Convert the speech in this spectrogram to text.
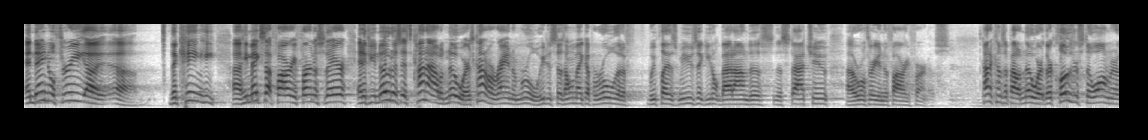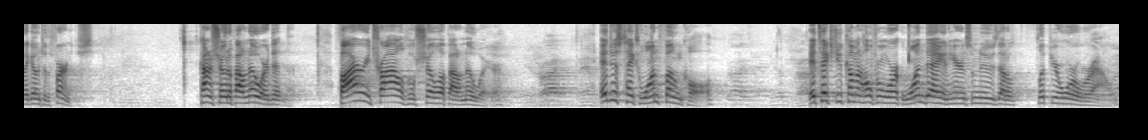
And Daniel 3, uh, uh, the king, he, uh, he makes that fiery furnace there. And if you notice, it's kind of out of nowhere. It's kind of a random rule. He just says, I'm going to make up a rule that if we play this music, you don't down to this, this statue, uh, we're going to throw you into a fiery furnace. Kind of comes up out of nowhere. Their clothes are still on when they go into the furnace. Kind of showed up out of nowhere, didn't it? Fiery trials will show up out of nowhere. It just takes one phone call. It takes you coming home from work one day and hearing some news that'll flip your world around.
